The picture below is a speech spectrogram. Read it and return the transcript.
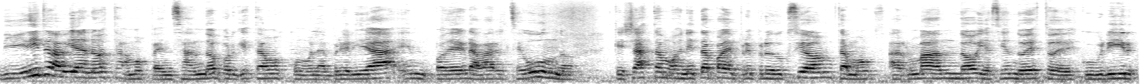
DVD todavía no estamos pensando porque estamos como la prioridad en poder grabar el segundo, que ya estamos en etapa de preproducción, estamos armando y haciendo esto de descubrir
